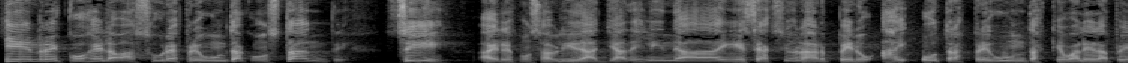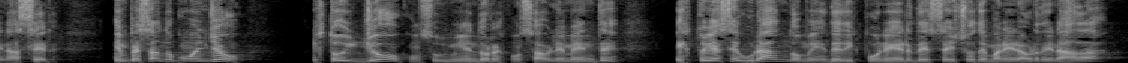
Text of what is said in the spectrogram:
¿Quién recoge la basura? Es pregunta constante. Sí, hay responsabilidad ya deslindada en ese accionar, pero hay otras preguntas que vale la pena hacer. Empezando con el yo. ¿Estoy yo consumiendo responsablemente? ¿Estoy asegurándome de disponer desechos de manera ordenada?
